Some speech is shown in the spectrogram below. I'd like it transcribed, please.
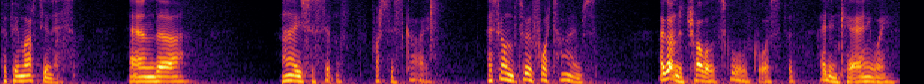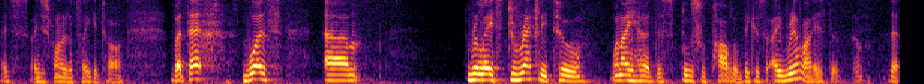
Pepe Martinez. And, uh, and I used to sit and watch this guy. I saw him three or four times. I got into trouble at school, of course, but I didn't care anyway. I just, I just wanted to play guitar. But that was, um, relates directly to when I heard this Blues for Pablo, because I realized that, um, that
